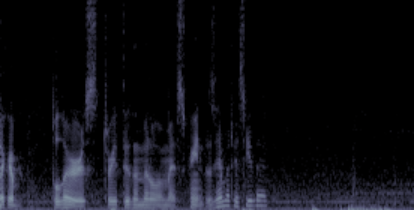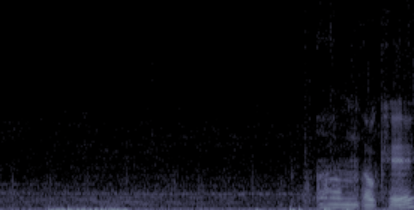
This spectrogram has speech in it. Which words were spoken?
Like a blur straight through the middle of my screen. Does anybody see that? Um, okay.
